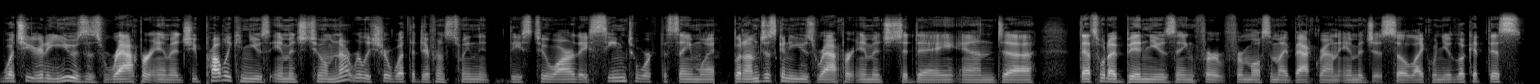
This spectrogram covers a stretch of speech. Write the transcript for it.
what you're going to use is wrapper image. You probably can use image too. I'm not really sure what the difference between the, these two are. They seem to work the same way, but I'm just going to use wrapper image today, and uh, that's what I've been using for for most of my background images. So like when you look at this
